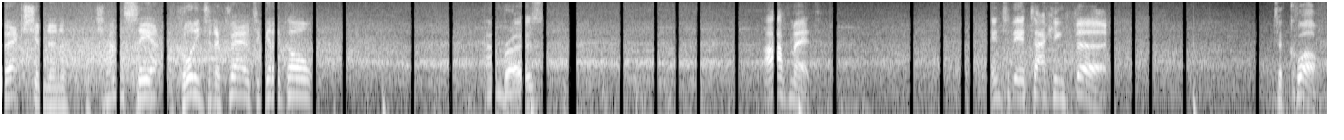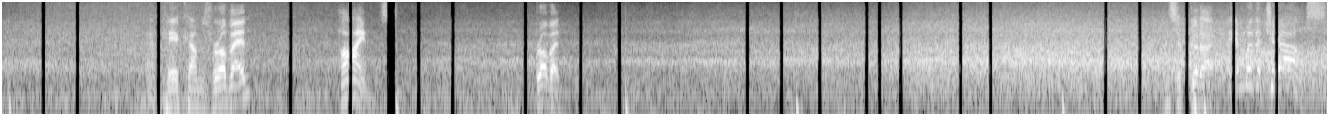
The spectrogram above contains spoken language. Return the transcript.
direction, and a, chance here, according to the crowd, to get a goal. Ambrose. Ahmed. Into the attacking third. To Kwok. And here comes Robin. Hines. Robben. That's a good... In with a chance.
